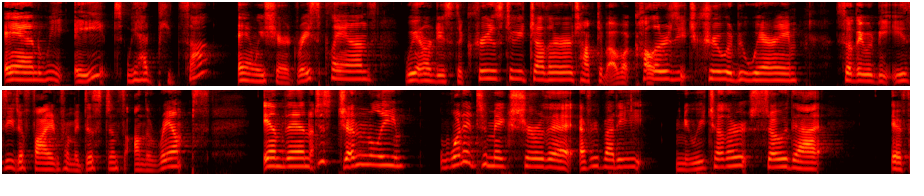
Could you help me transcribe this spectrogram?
And we ate, we had pizza, and we shared race plans we introduced the crews to each other, talked about what colors each crew would be wearing so they would be easy to find from a distance on the ramps. And then just generally wanted to make sure that everybody knew each other so that if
